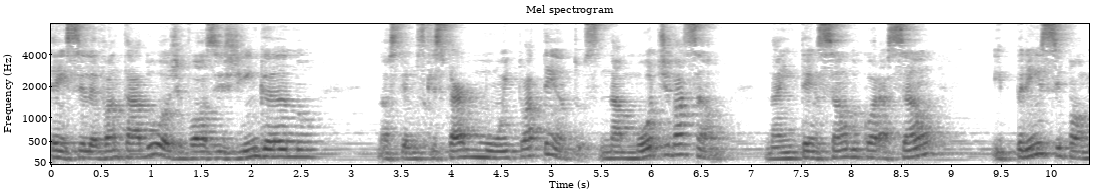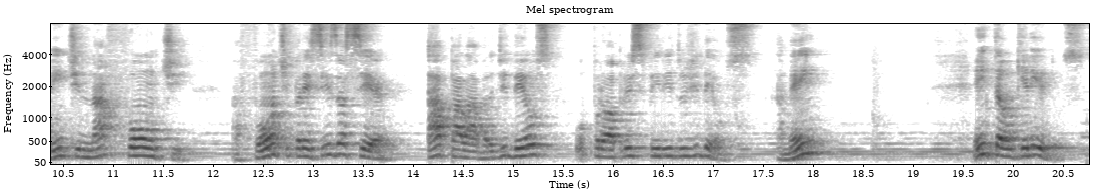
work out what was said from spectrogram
têm se levantado hoje, vozes de engano. Nós temos que estar muito atentos na motivação, na intenção do coração e principalmente na fonte. A fonte precisa ser a palavra de Deus, o próprio Espírito de Deus. Amém? Então, queridos,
